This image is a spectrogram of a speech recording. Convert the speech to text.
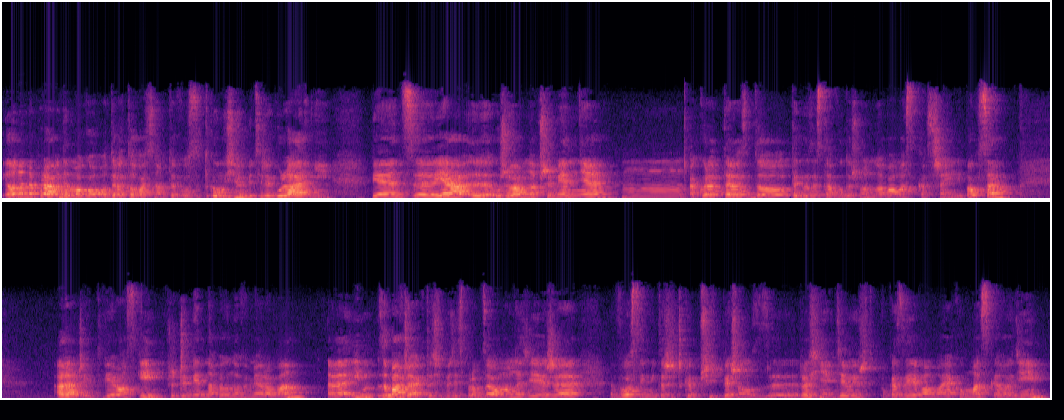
i one naprawdę mogą odratować nam te włosy, tylko musimy być regularni. Więc e, ja e, używam naprzemiennie, mm, akurat teraz do tego zestawu doszła nowa maska z Shiny Boxa, a raczej dwie maski, przy czym jedna pełnowymiarowa. I zobaczę, jak to się będzie sprawdzało. Mam nadzieję, że włosy mi troszeczkę przyspieszą z rośnięciem. Już pokazuję Wam, o jaką maskę chodzi.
